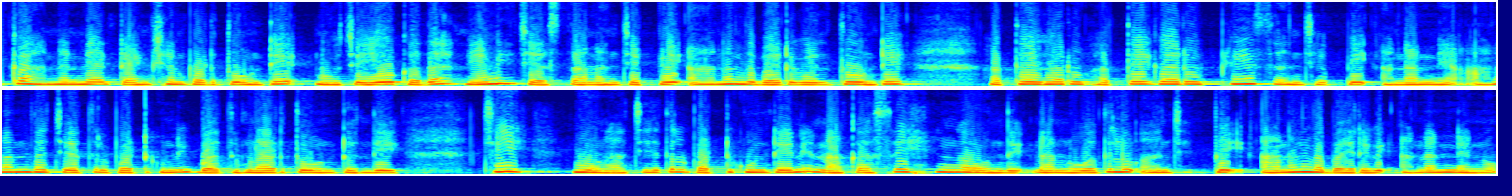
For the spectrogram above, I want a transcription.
ఇక అనన్య టెన్షన్ పడుతూ ఉంటే నువ్వు చేయవు కదా నేనే చేస్తానని చెప్పి ఆనంద భైరవి వెళ్తూ ఉంటే అత్తయ్య గారు అత్తయ్య గారు ప్లీజ్ అని చెప్పి అనన్య ఆనంద చేతులు పట్టుకుని బతిమలాడుతూ ఉంటుంది. చీ నువ్వు నా చేతులు పట్టుకుంటేనే నాకు అసహ్యంగా ఉంది. నన్ను వదులు అని చెప్పి ఆనంద భైరవి అనన్యను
